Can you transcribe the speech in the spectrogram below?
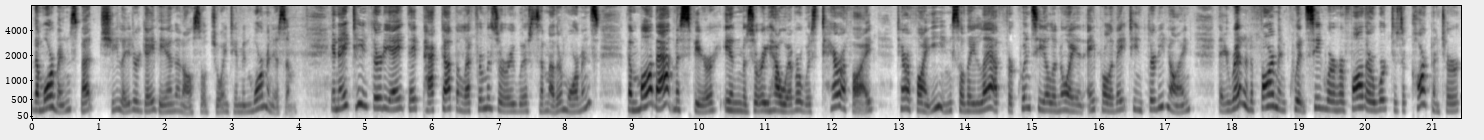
the Mormons, but she later gave in and also joined him in Mormonism. In 1838, they packed up and left for Missouri with some other Mormons. The mob atmosphere in Missouri, however, was terrified terrifying, so they left for Quincy, Illinois in April of 1839. They rented a farm in Quincy where her father worked as a carpenter,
